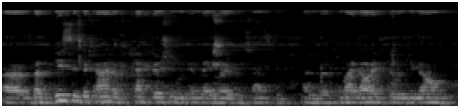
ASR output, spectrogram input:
Uh, but this is the kind of calculation we can make very precisely. And uh, to my knowledge, there will be no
